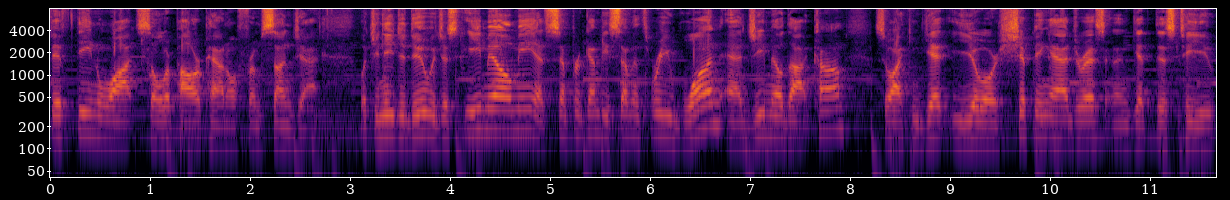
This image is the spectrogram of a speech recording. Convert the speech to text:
15 watt solar power panel from SunJack. What you need to do is just email me at sempergumby731 at gmail.com so I can get your shipping address and get this to you.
